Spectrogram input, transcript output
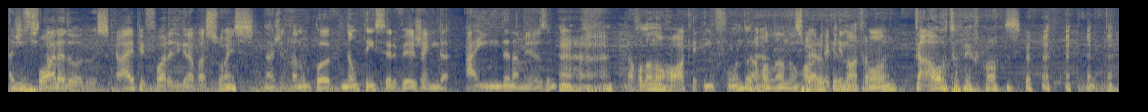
A gente fora tá no- do, do Skype, fora de gravações. A gente tá num pub, não tem cerveja ainda, ainda na mesa. Aham. Tá rolando um rock aqui no fundo, Tá né? rolando um Espero rock aqui no fundo. Tá alto o negócio.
